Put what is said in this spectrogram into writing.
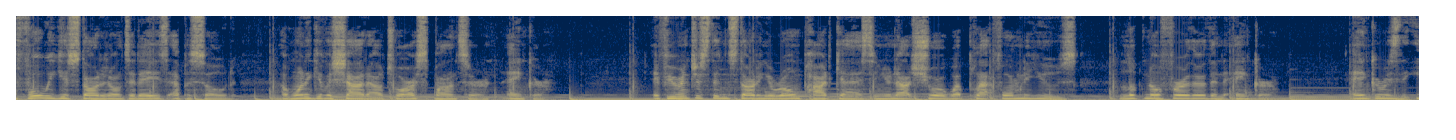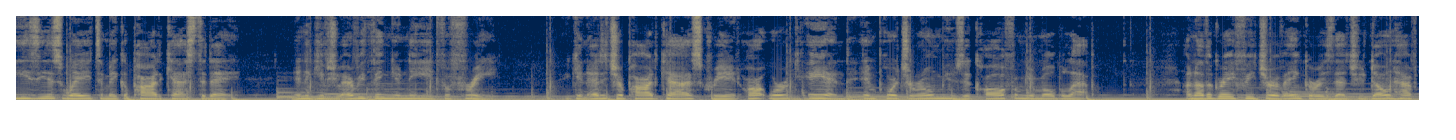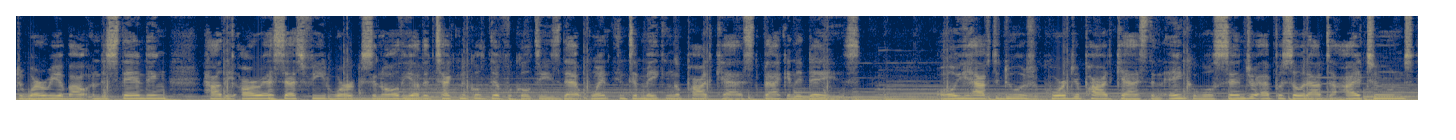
Before we get started on today's episode, I want to give a shout out to our sponsor, Anchor. If you're interested in starting your own podcast and you're not sure what platform to use, look no further than Anchor. Anchor is the easiest way to make a podcast today, and it gives you everything you need for free. You can edit your podcast, create artwork, and import your own music all from your mobile app. Another great feature of Anchor is that you don't have to worry about understanding how the RSS feed works and all the other technical difficulties that went into making a podcast back in the days. All you have to do is record your podcast, and Anchor will send your episode out to iTunes,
